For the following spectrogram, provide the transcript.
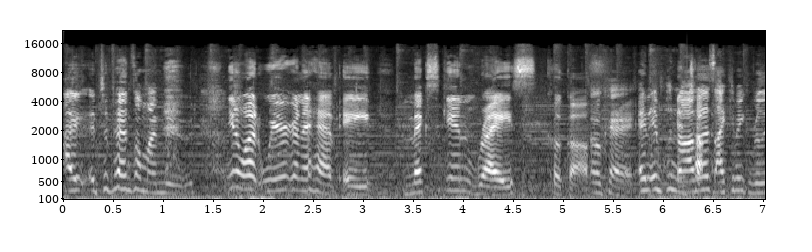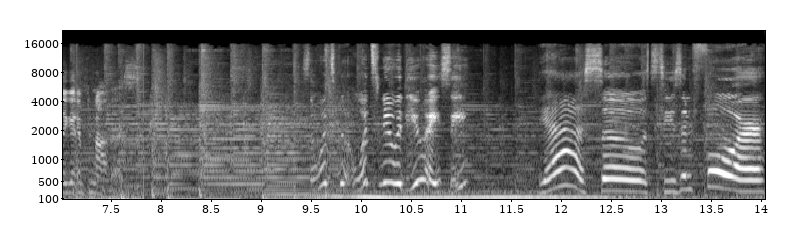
I it depends on my mood. You know what? We're gonna have a Mexican rice cook-off. Okay. And empanadas, I can make really good empanadas. So what's what's new with you, AC? Yeah, so season four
